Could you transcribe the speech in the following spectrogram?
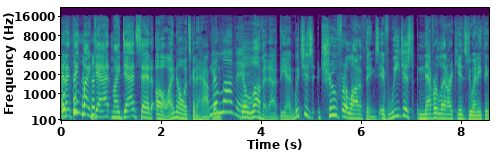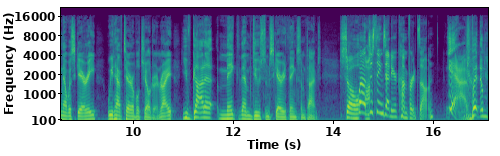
And I think my dad, my dad said, "Oh, I know what's going to happen. He'll love it." He'll love it at the end," which is true for a lot of things. If we just never let our kids do anything that was scary, we'd have terrible children, right? You've got to make them do some scary things sometimes. So, Well, I- just things out of your comfort zone. yeah, but um,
